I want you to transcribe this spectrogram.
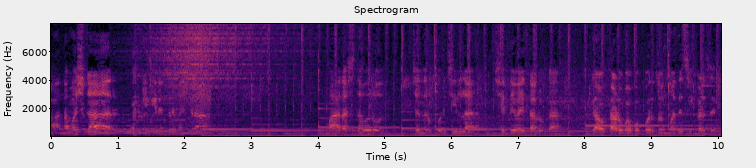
हा, नमस्कार. मी वीरेंद्र मिश्रा महाराष्ट्रावरून चंद्रपूर जिल्हा शिंदेवाई तालुका गाव ताडोबा बपर झोनमध्ये सिंगळसरी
